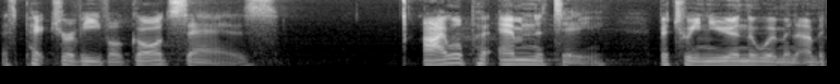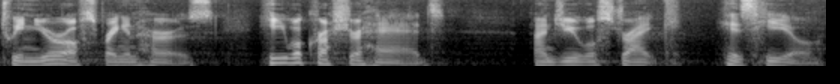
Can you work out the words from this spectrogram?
this picture of evil, God says, "I will put enmity between you and the woman and between your offspring and hers. He will crush your head and you will strike his heel."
